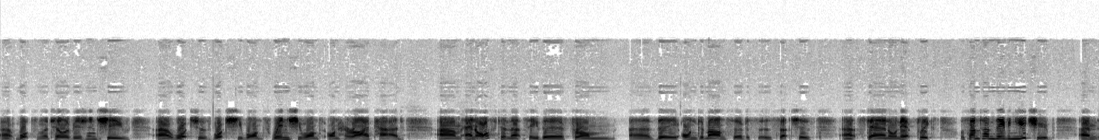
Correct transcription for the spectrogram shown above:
uh, what's on the television. She uh, watches what she wants when she wants on her iPad, um, and often that's either from uh, the on-demand services such as uh, Stan or Netflix, or sometimes even YouTube. Um,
